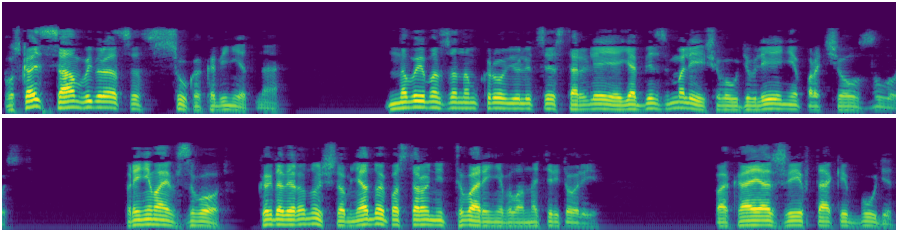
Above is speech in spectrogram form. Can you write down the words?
Пускай сам выбирается, сука кабинетная. На вымазанном кровью лице Старлея я без малейшего удивления прочел злость. «Принимай взвод, когда вернусь, чтобы ни одной посторонней твари не было на территории». «Пока я жив, так и будет».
